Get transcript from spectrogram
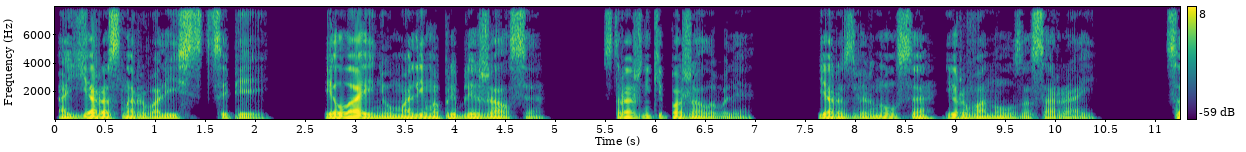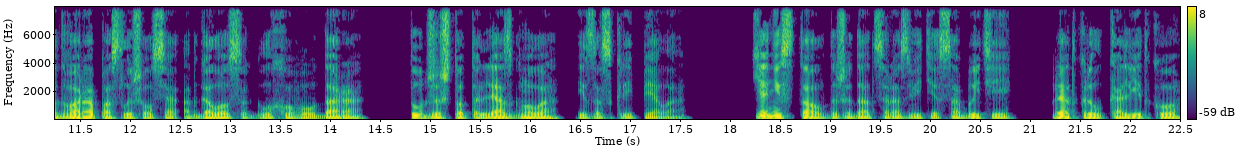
а яростно рвались с цепей. Илай неумолимо приближался. Стражники пожаловали. Я развернулся и рванул за сарай. Со двора послышался отголосок глухого удара, Тут же что-то лязгнуло и заскрипело. Я не стал дожидаться развития событий, приоткрыл калитку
